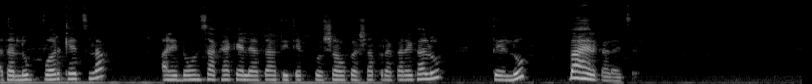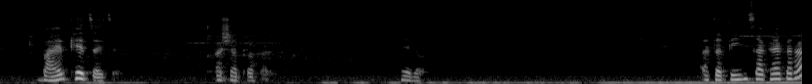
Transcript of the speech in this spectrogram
आता लूप वर खेचला आणि दोन साखळ्या केल्या आता. तिथे क्रोशाव कशा प्रकारे घालून ते लूप बाहेर काढायचं आहे बाहेर खेचायचं आहे अशा प्रकारे. हे बघ. आता तीन साखळ्या करा.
